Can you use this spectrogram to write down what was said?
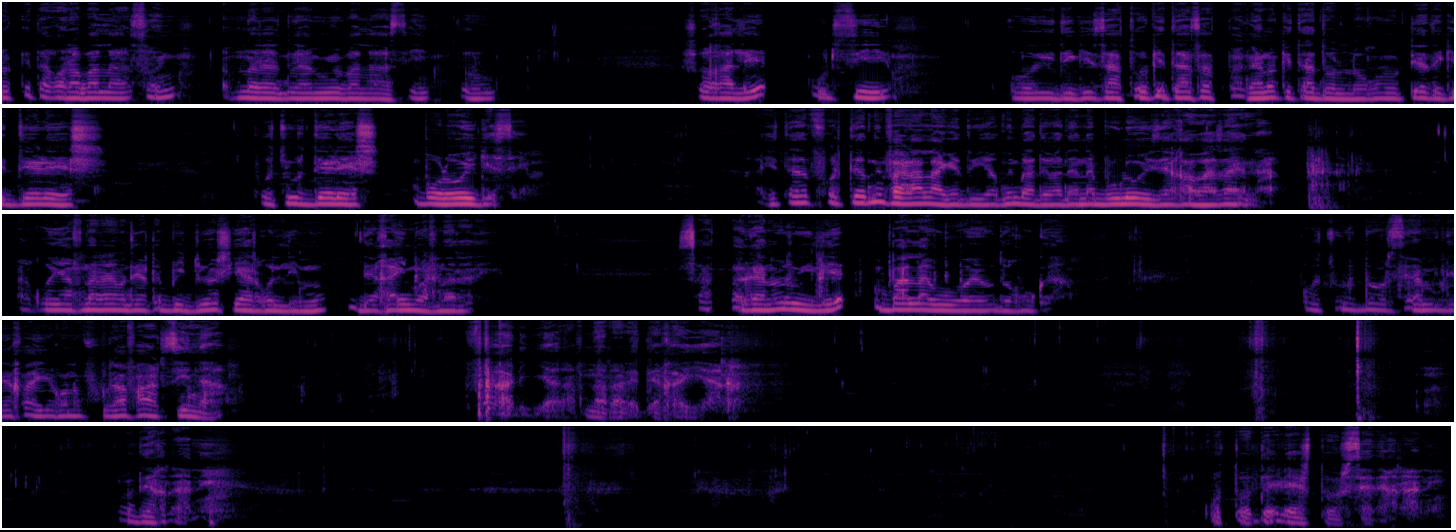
দর্শক কিতা করা ভালো আছেন আপনারা দুই আমিও ভালো আছি। তো সকালে উঠছি, ওই দেখি সাতো কিতা সাত পাগানো কিতা ধরলো উঠিয়া দেখি দেড়েস প্রচুর দেড়েস বড় হয়ে গেছে। এটা ফরতে আপনি ভাড়া লাগে দুই, আপনি বাদে বাদে না বুড়ো হয়ে যায়, খাওয়া যায় না। কই আপনারা মধ্যে একটা ভিডিও শেয়ার করলিম দেখাইম আপনারা সাত বাগানও রুইলে বালাউ হয় দেখুকা প্রচুর ধরছে, আমি দেখাই, এখনও পুরা ফাড়ছি না। ফাড়ি আর আপনারা দেখাই আর। দেখ রানি। কত দেড়েস ধরছে, দেখ রানি।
